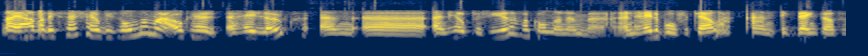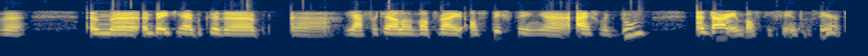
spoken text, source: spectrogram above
Nou ja, wat ik zeg, heel bijzonder, maar ook heel, eh, heel leuk en, eh, en heel plezierig. We konden hem eh, een heleboel vertellen. En ik denk dat we hem een beetje hebben kunnen ja, vertellen wat wij als stichting eh, eigenlijk doen. En daarin was hij geïnteresseerd.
